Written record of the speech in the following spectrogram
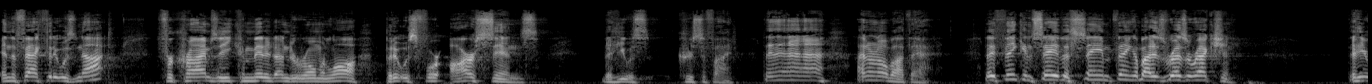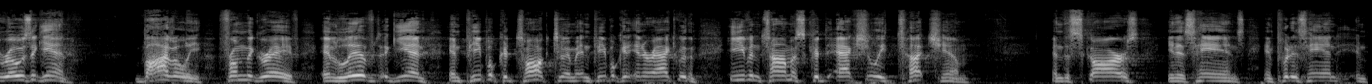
and the fact that it was not for crimes that he committed under Roman law, but it was for our sins that he was crucified. They, ah, I don't know about that. They think and say the same thing about his resurrection that he rose again bodily from the grave and lived again, and people could talk to him and people could interact with him. Even Thomas could actually touch him and the scars in his hands and put his hand in,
